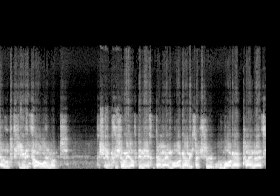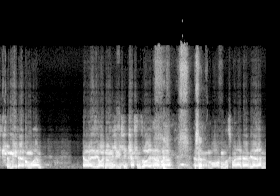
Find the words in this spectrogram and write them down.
versucht viel mitzuholen und stimmt sich schon wieder auf den nächsten Tag ein. Morgen habe ich dann morgen 32 Kilometer irgendwann. Da weiß ich heute noch nicht, wie ich ihn schaffen soll, aber hab, äh, morgen muss man halt da wieder ran.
